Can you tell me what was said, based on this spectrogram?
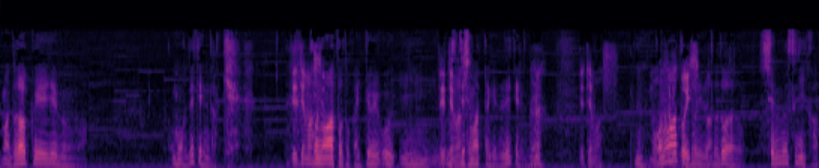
まあドラクエイレブンは、もう出てんだっけ？出てますよ。この後とか言って言ってしまったけど出てるね。出てます。うんこの後というとどうだろう？シェンムー3か？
